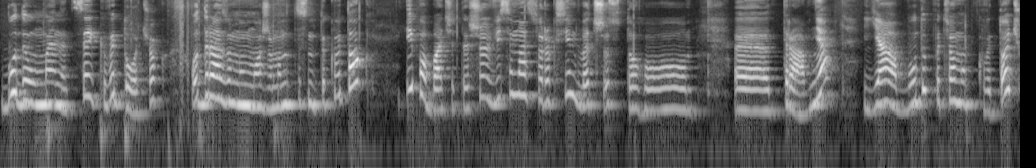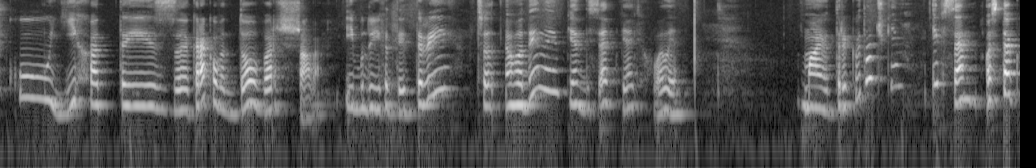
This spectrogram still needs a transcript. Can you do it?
Буде у мене цей квиточок. Одразу ми можемо натиснути квиток і побачити, що в 18.47 26 е, травня я буду по цьому квиточку їхати з Кракова до Варшави. І буду їхати 3 години 55 хвилин. Маю три квиточки і все. Ось так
